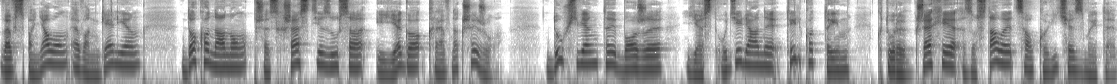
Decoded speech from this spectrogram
we wspaniałą Ewangelię dokonaną przez chrzest Jezusa i Jego krew na krzyżu. Duch Święty Boży jest udzielany tylko tym, których grzechy zostały całkowicie zmyte.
